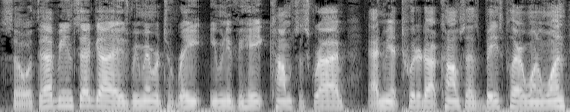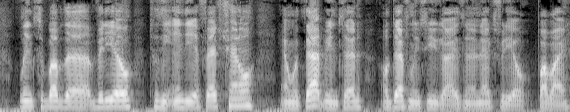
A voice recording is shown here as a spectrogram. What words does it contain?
So with that being said, guys, remember to rate, even if you hate, comment, subscribe. Add me at twitter.com slash bassplayer101. Links above the video to the NDFX channel. And with that being said, I'll definitely see you guys in the next video. Bye bye.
